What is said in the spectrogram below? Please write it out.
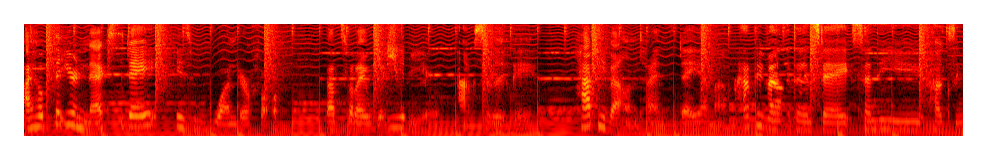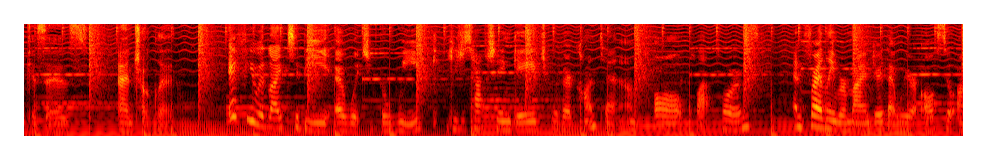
I hope that your next day is wonderful. That's what I wish for you. Absolutely. Happy Valentine's Day, Emma. Happy Valentine's Day. Sending you hugs and kisses and chocolate. If you would like to be a Witch of the Week, you just have to engage with our content on all platforms. And friendly reminder that we are also on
